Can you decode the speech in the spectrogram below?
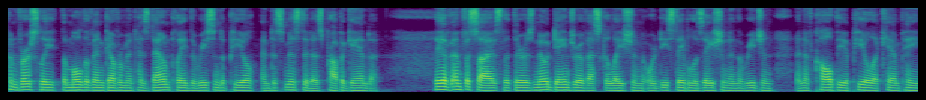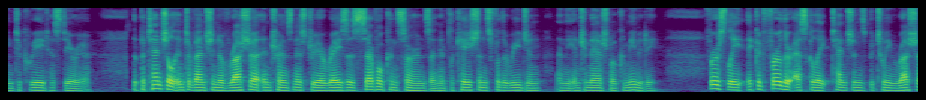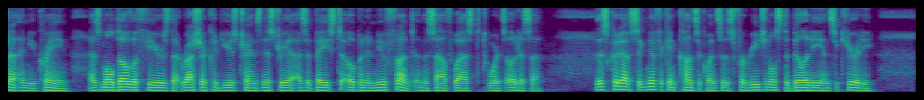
Conversely, the Moldovan government has downplayed the recent appeal and dismissed it as propaganda. They have emphasized that there is no danger of escalation or destabilization in the region and have called the appeal a campaign to create hysteria. The potential intervention of Russia in Transnistria raises several concerns and implications for the region and the international community. Firstly, it could further escalate tensions between Russia and Ukraine, as Moldova fears that Russia could use Transnistria as a base to open a new front in the southwest towards Odessa. This could have significant consequences for regional stability and security.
